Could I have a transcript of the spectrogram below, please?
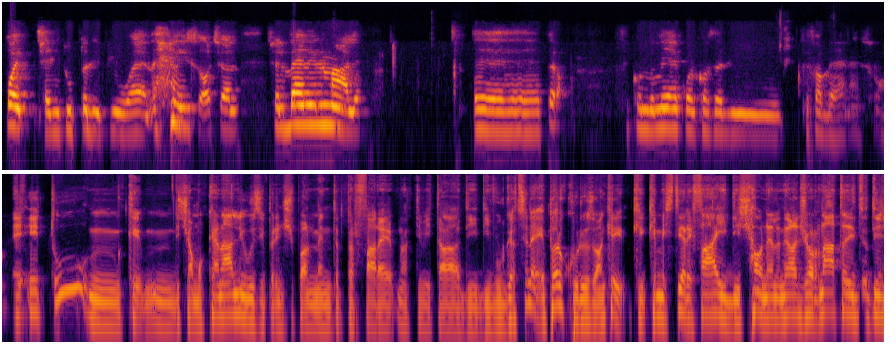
Poi c'è di tutto di più eh, nei social, c'è il bene e il male, eh, però secondo me è qualcosa di, che fa bene. E, e, tu mh, che diciamo canali usi principalmente per fare un'attività di divulgazione? E però curioso anche che, che mestiere fai diciamo nella, nella, giornata di tutti i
